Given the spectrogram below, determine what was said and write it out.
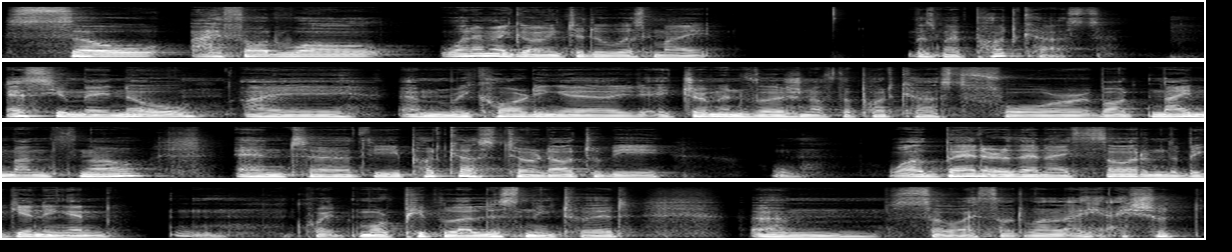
So I thought, well, what am I going to do with my with my podcast? As you may know, I am recording a, a German version of the podcast for about nine months now, and uh, the podcast turned out to be well better than I thought in the beginning, and quite more people are listening to it. Um, so I thought, well, I, I should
